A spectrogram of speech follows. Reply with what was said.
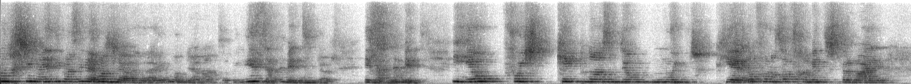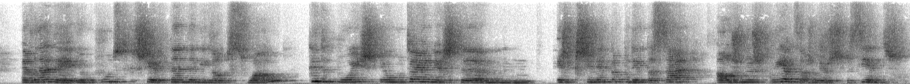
um crescimento e consigamos. Uma melhor Andréia, uma melhor Nata. Exatamente. Melhor. Exatamente. E eu, foi isto que a hipnose me deu muito, que é, não foram só ferramentas de trabalho, a verdade é, eu pude crescer tanto a nível pessoal, que depois eu tenho este, hum, este crescimento para poder passar aos meus clientes, aos meus pacientes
